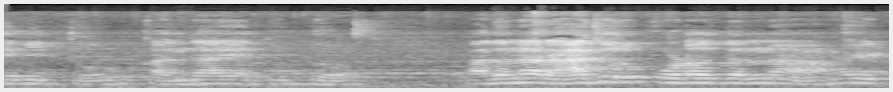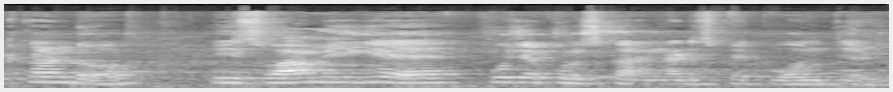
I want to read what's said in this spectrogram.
ಏನಿತ್ತು, ಕಂದಾಯ ದುಡ್ಡು, ಅದನ್ನ ರಾಜರು ಕೊಡೋದನ್ನ ಇಟ್ಕೊಂಡು ಈ ಸ್ವಾಮಿಗೆ ಪೂಜೆ ಪುರಸ್ಕಾರ ನಡೆಸಬೇಕು ಅಂತೇಳಿ.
